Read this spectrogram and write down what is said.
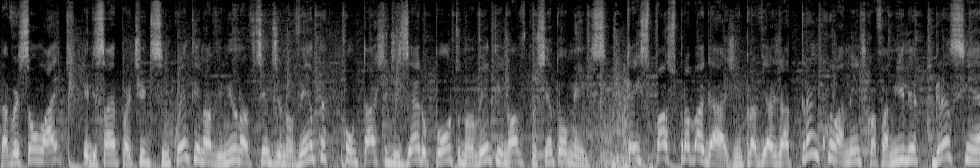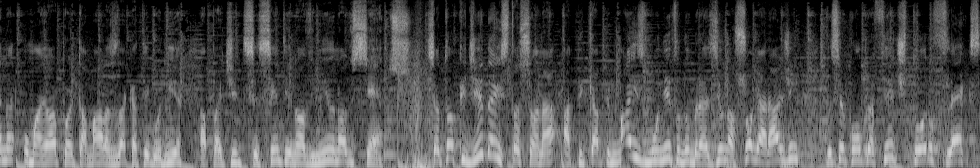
Na versão Like, ele sai a partir de 59.990 com taxa de 0,99% ao mês. Quer espaço para bagagem para viajar tranquilamente com a família? Gran Siena, o maior porta-malas da categoria, a partir de 69.900. Se a tua pedida é estacionar a picape mais bonita do Brasil na sua garagem, você compra Fiat Toro Flex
